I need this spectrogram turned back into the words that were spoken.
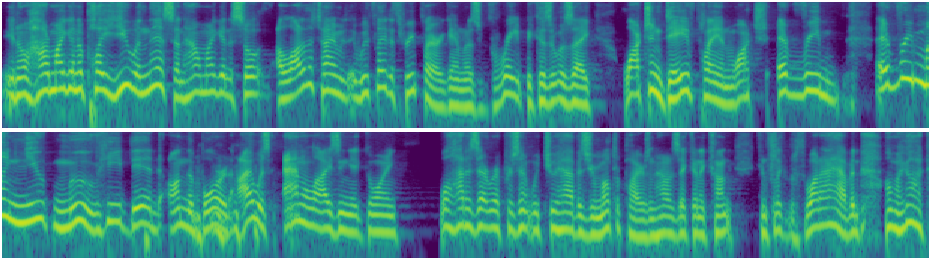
you know, how am I going to play you in this? And how am I going to? So a lot of the time we played a three player game. It was great because it was like watching Dave play and watch every, every minute move he did on the board. I was analyzing it going, well, how does that represent what you have as your multipliers and how is that going to con- conflict with what I have? And oh my God,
